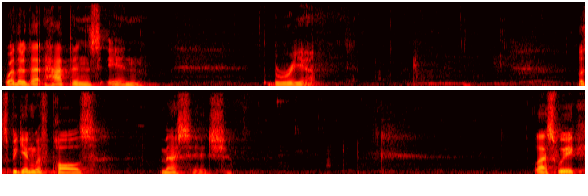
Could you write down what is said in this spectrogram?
whether that happens in Berea. Let's begin with Paul's message. Last week,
